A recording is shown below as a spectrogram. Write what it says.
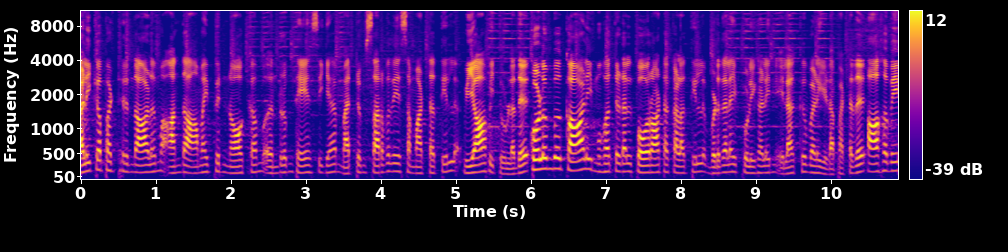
அளிக்கப்பட்டிருந்தாலும் அந்த அமைப்பின் நோக்கம் என்றும் தேசிய மற்றும் சர்வதேச மட்டத்தில் வியாபித்துள்ளது. கொழும்பு காளி முகத்திடல் போராட்ட களத்தில் விடுதலை புலிகளின் இலக்கு வெளியிடப்பட்டது. ஆகவே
